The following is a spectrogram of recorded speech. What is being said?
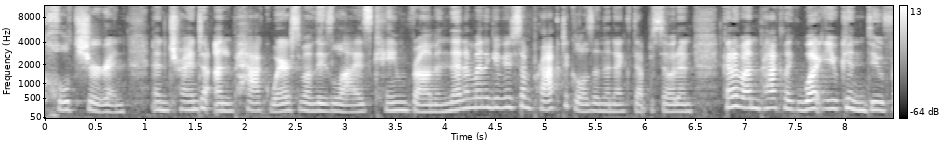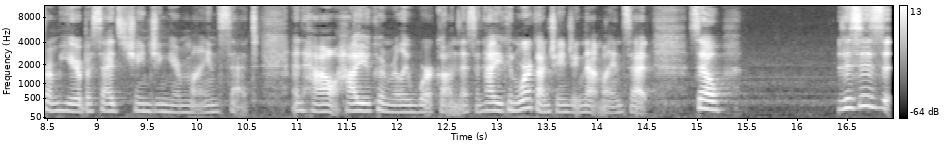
culture and and trying to unpack where some of these lies came from and then I'm going to give you some practicals in the next episode and kind of unpack like what you can do from here besides changing your mindset and how how you can really work on this and how you can work on changing that mindset. So this is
